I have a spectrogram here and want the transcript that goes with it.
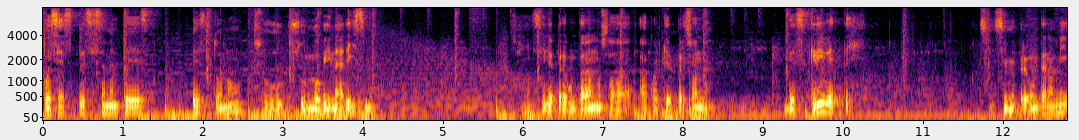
pues es precisamente es esto, ¿no? Su, su no binarismo. Si le preguntáramos a, cualquier persona, descríbete. Si, me preguntan a mí,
